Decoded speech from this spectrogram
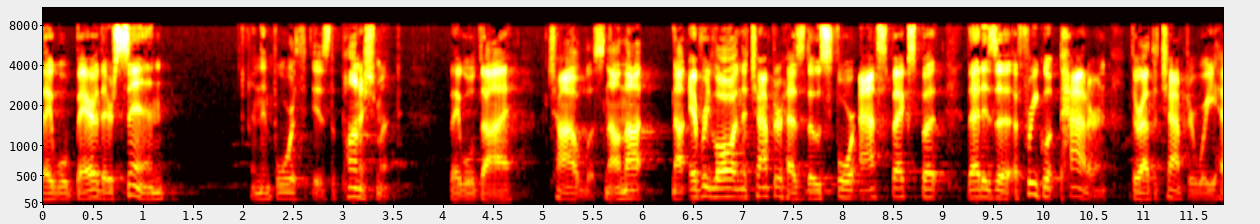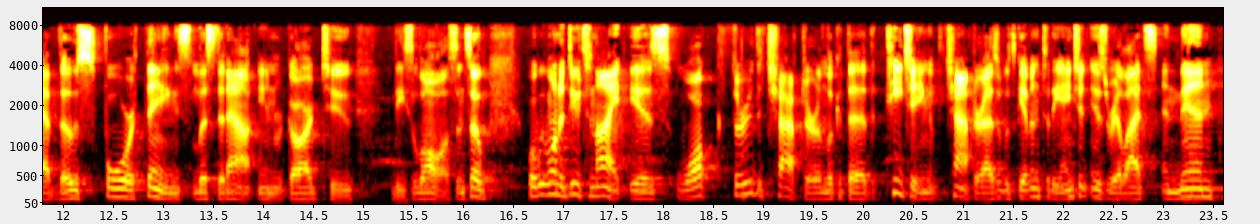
They will bear their sin. And then, fourth is the punishment. They will die childless. Now, not, not every law in the chapter has those four aspects, but that is a, a frequent pattern throughout the chapter where you have those four things listed out in regard to these laws. And so, what we want to do tonight is walk through the chapter and look at the, the teaching of the chapter as it was given to the ancient Israelites, and then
